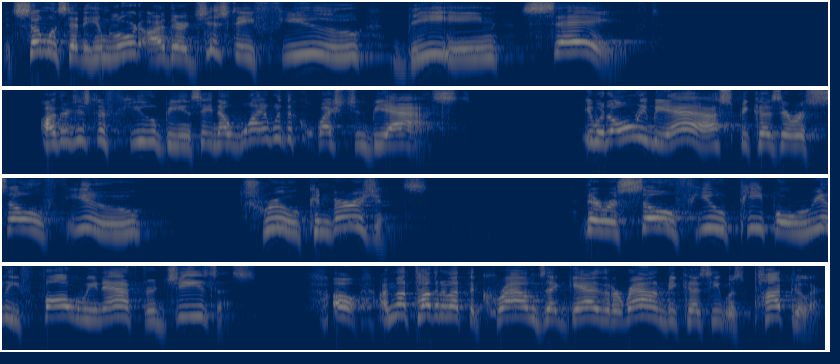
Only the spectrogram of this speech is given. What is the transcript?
And someone said to him, Lord, are there just a few being saved? Are there just a few being saved? Now, why would the question be asked? It would only be asked because there were so few true conversions. There were so few people really following after Jesus. Oh, I'm not talking about the crowds that gathered around because he was popular,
